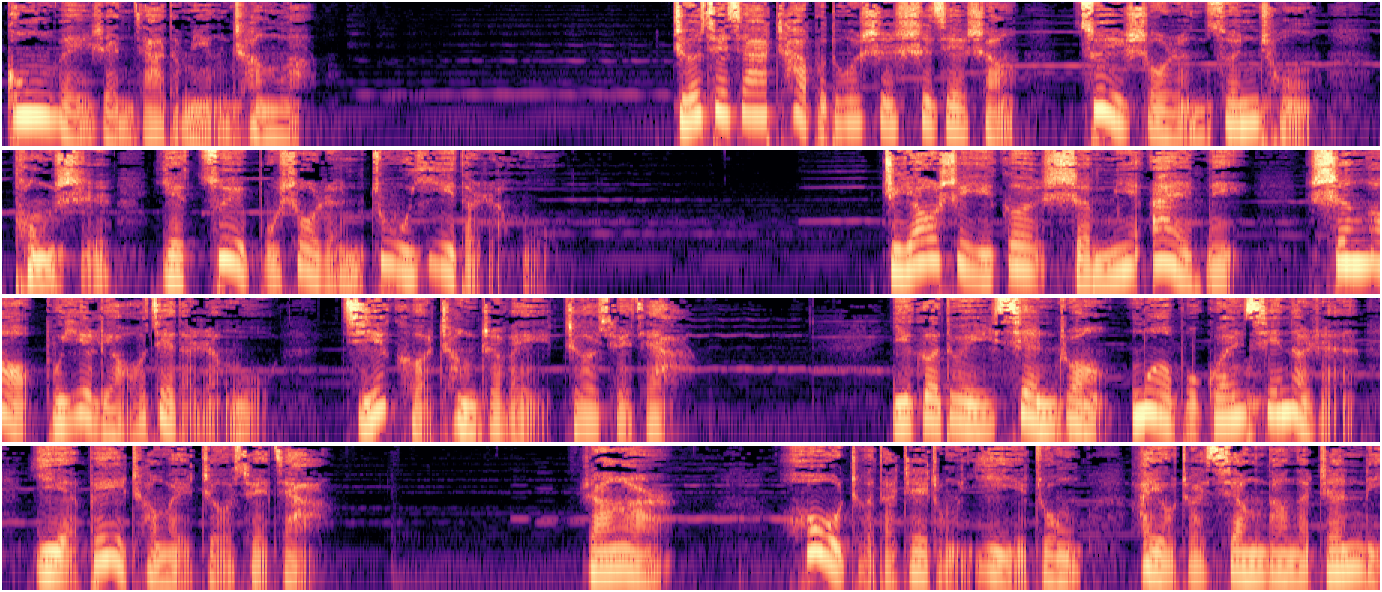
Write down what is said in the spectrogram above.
恭维人家的名称了。哲学家差不多是世界上最受人尊崇，同时也最不受人注意的人物。只要是一个神秘暧昧、深奥不易了解的人物，即可称之为哲学家；一个对现状漠不关心的人，也被称为哲学家。然而。后者的这种意义中还有着相当的真理。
